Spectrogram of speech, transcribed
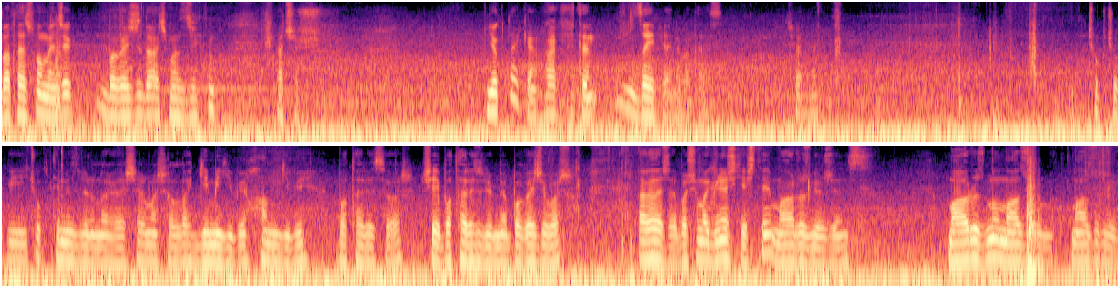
Bataryası olmayacak bagajı da açmaz diyecektim. Açıyor. Yok derken hafiften zayıf yani bataryası. Şöyle. Çok çok iyi, çok temiz durumda arkadaşlar. Maşallah gemi gibi, han gibi bataryası var. Şey bataryası diyorum ya bagajı var. Arkadaşlar başıma güneş geçti. Maruz göreceğiniz. Maruz mu, mazur mu? Mazur görün.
